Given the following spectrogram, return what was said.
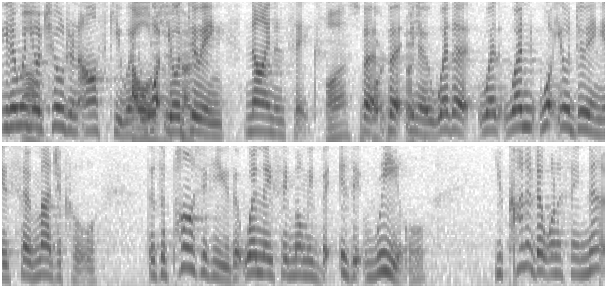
you know, when Oh. your children ask you whether what you're son? doing, nine and six. That's but, important but you know, whether, whether when what you're doing is so magical, there's a part of you that when they say, "Mummy, but is it real?" You kind of don't want to say no.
